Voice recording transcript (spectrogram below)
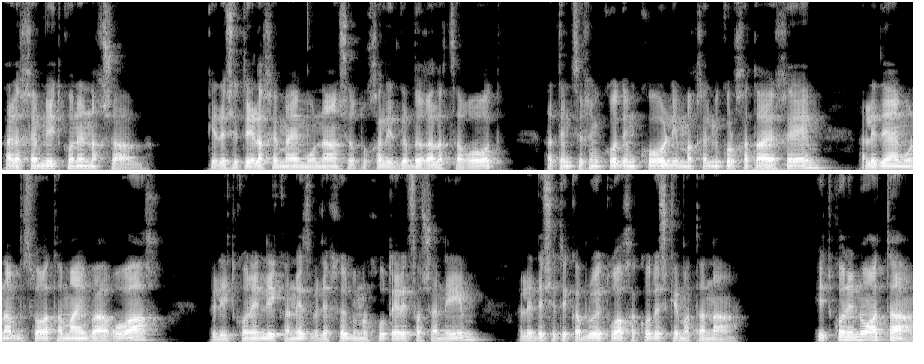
עליכם להתכונן עכשיו. כדי שתהיה לכם האמונה אשר תוכל להתגבר על הצרות, אתם צריכים קודם כל להימחל מכל חטאיכם על ידי האמונה בבשורת המים והרוח, ולהתכונן להיכנס ולחיות במלכות אלף השנים, על ידי שתקבלו את רוח הקודש כמתנה. התכוננו עתה,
